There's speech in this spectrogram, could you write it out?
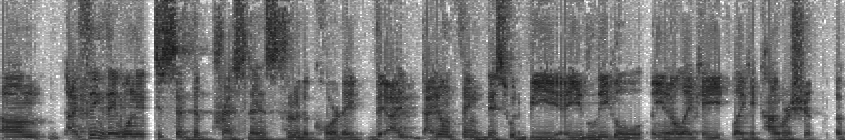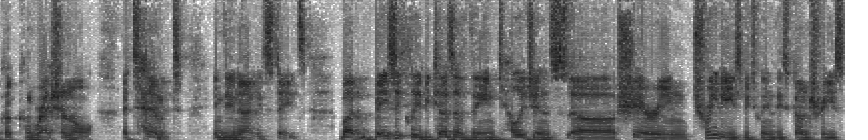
um, I think they wanted to set the precedence through the court. They, they, I, I don't think this would be a legal, you know, like a like a, congress, a congressional attempt in the United States. But basically, because of the intelligence uh, sharing treaties between these countries,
